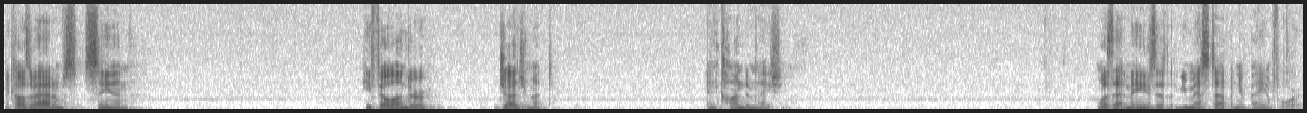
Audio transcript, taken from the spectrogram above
Because of Adam's sin, he fell under judgment and condemnation. What does that mean? It says you messed up and you're paying for it.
